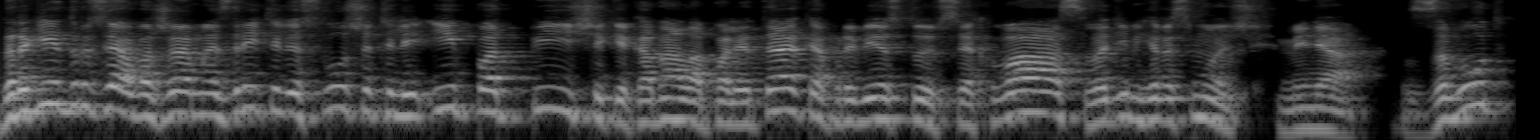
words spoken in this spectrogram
Дорогие друзья, уважаемые зрители, слушатели и подписчики канала Политека, приветствую всех вас. Вадим Герасимович меня зовут.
